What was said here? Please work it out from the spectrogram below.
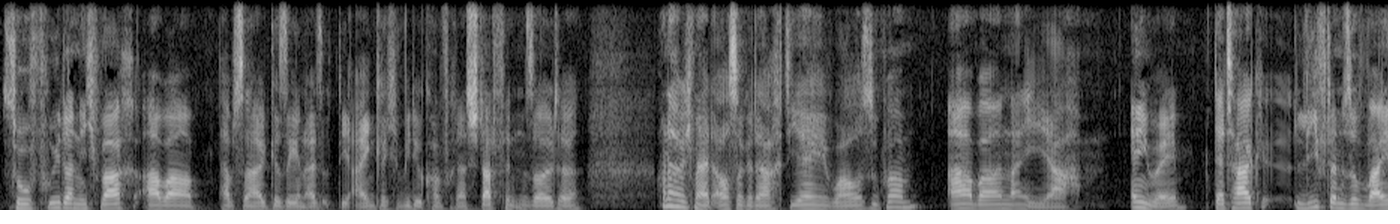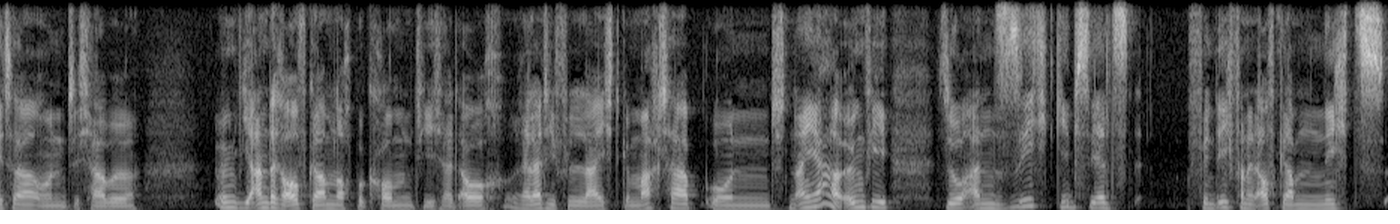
so früh dann nicht wach, aber hab's dann halt gesehen, als die eigentliche Videokonferenz stattfinden sollte. Und da habe ich mir halt auch so gedacht, yay, wow, super. Aber naja. Anyway, der Tag lief dann so weiter und ich habe irgendwie andere Aufgaben noch bekommen, die ich halt auch relativ leicht gemacht habe. Und naja, irgendwie so an sich gibt es jetzt, finde ich, von den Aufgaben nichts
